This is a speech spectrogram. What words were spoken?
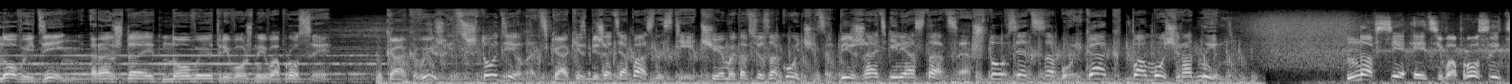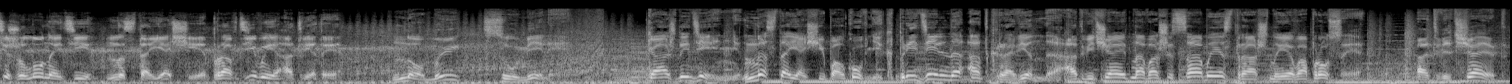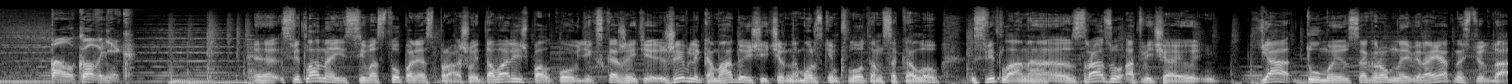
Новый день рождает новые тревожные вопросы. Как выжить? Что делать? Как избежать опасности? Чем это все закончится? Бежать или остаться? Что взять с собой? Как помочь родным? На все эти вопросы тяжело найти настоящие, правдивые ответы. Но мы сумели. Каждый день настоящий полковник предельно откровенно отвечает на ваши самые страшные вопросы. Отвечает полковник. Э, Светлана из Севастополя спрашивает, товарищ полковник, скажите, жив ли командующий Черноморским флотом Соколов? Светлана, э, сразу отвечаю, я думаю, с огромной вероятностью да.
